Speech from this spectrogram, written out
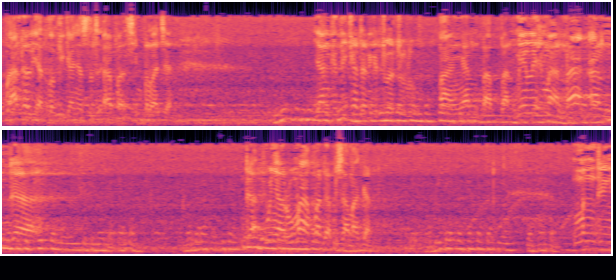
Coba anda lihat logikanya apa simpel aja. Yang ketiga dan kedua dulu pangan papan. Milih mana anda tidak punya rumah apa tidak bisa makan? Mending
